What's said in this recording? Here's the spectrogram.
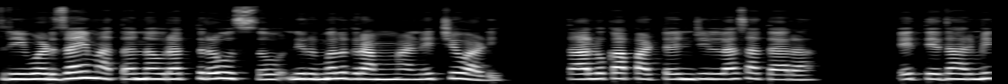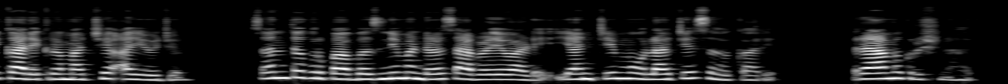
श्री वडजाई माता नवरात्र उत्सव निर्मल ग्राम मानेचेवाडी तालुका पाटण जिल्हा सातारा. येथे धार्मिक कार्यक्रमाचे आयोजन. संत कृपा भजनी मंडळ साबळेवाडे यांचे मोलाचे सहकार्य. Ramakrishna Hari.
